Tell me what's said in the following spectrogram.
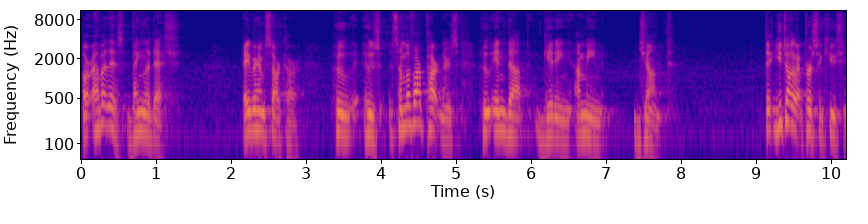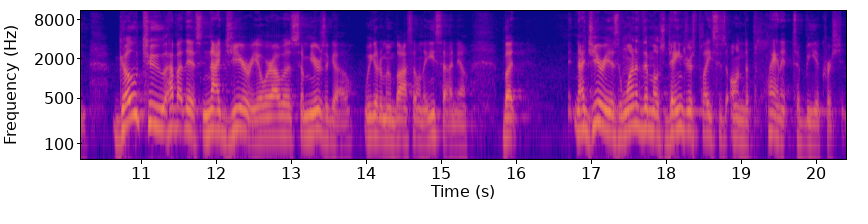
or how about this? Bangladesh. Abraham Sarkar, who, who's some of our partners who end up getting, I mean, jumped. You talk about persecution. Go to, how about this, Nigeria, where I was some years ago. We go to Mombasa on the east side now. But Nigeria is one of the most dangerous places on the planet to be a Christian.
